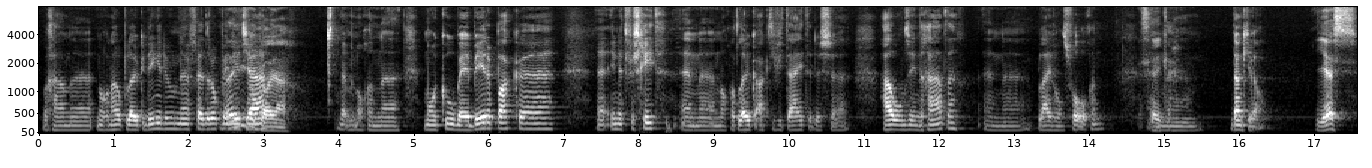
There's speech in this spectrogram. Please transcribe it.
we gaan nog een hoop leuke dingen doen verderop in nee, dit jaar. Wel, ja. We hebben nog een mooi cool berenpak in het verschiet. En nog wat leuke activiteiten, dus hou ons in de gaten en blijf ons volgen. Zeker. En, dankjewel. Yes.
